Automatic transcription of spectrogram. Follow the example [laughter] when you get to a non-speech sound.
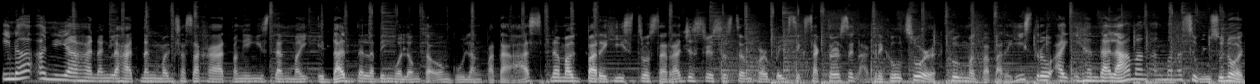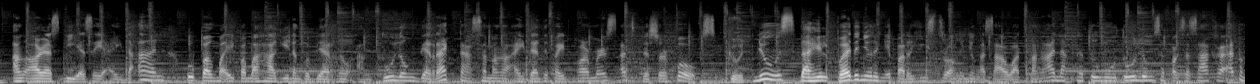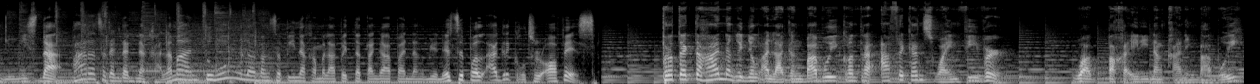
Inaanyayahan ng lahat ng magsasaka at mangingisdang may edad na labing walong taong gulang pataas na magparehistro sa Register System for Basic Sectors in Agriculture. Kung magpaparehistro ay ihanda lamang ang mga sumusunod. Ang RSBSA ay daan upang maipamahagi ng gobyerno ang tulong direkta sa mga identified farmers at fisher folks. Good news dahil pwede nyo ring iparehistro ang inyong asawa at panganak na tumutulong sa pagsasaka at mangingisda. Para sa dagdag na kalaman, tumungo lamang sa pinakamalapit na tanggapan ng Municipal Office. Protektahan ang inyong alagang baboy kontra African swine fever. Huwag pakainin ng kaning baboy.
